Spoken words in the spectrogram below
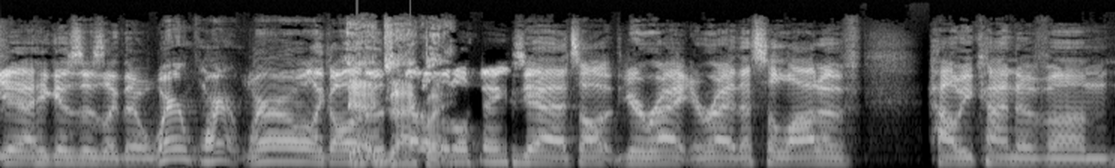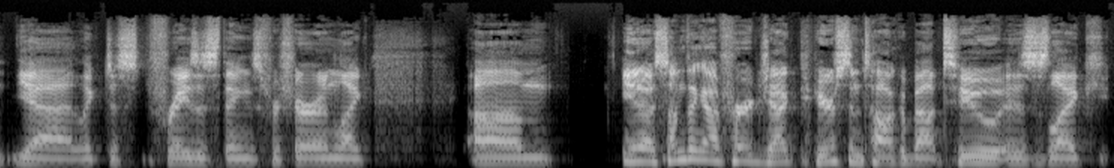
Yeah, he gives us like the where where where like all yeah, those exactly. kind of little things. Yeah, it's all you're right. You're right. That's a lot of how he kind of um yeah like just phrases things for sure and like um you know something I've heard Jack Pearson talk about too is like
